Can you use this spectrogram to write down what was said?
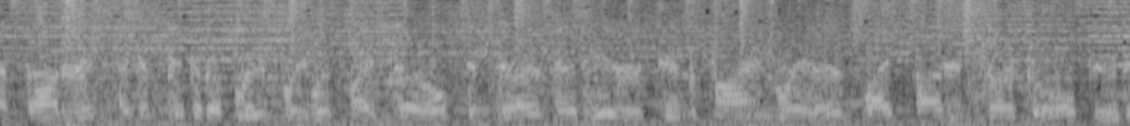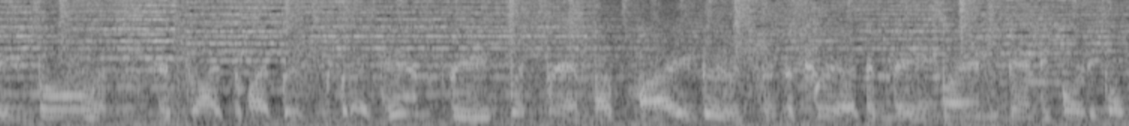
And powdery. I can pick it up loosely with my toe. It does adhere in fine layers like powdered charcoal to the sole and, and sides of my boots, but I can see footprint of my boots and the tread in the fine sandy particles.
